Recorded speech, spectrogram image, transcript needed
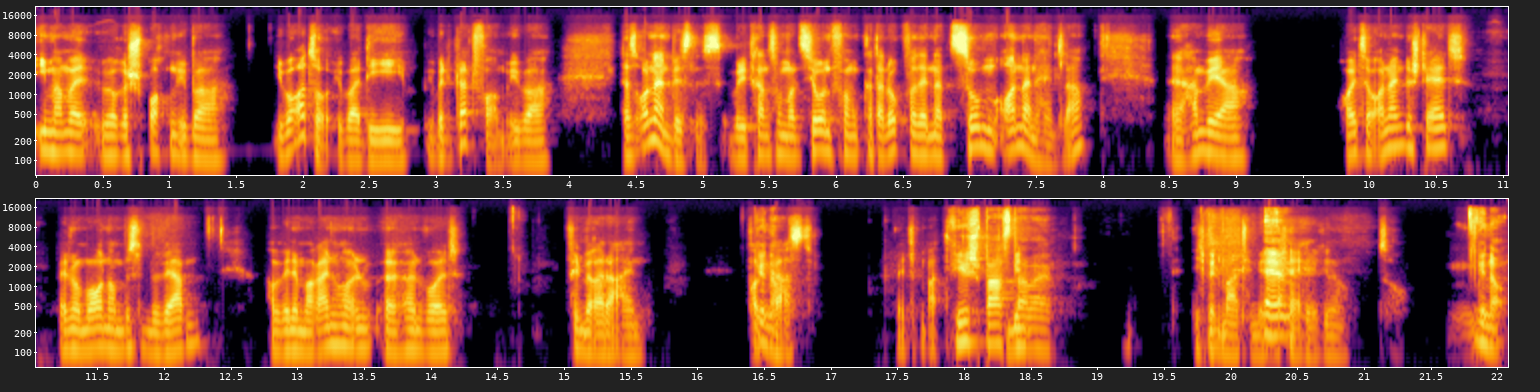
ihm haben wir über gesprochen über, über Otto, über die, über die Plattform, über das Online-Business, über die Transformation vom Katalogversender zum Online-Händler. Äh, haben wir ja heute online gestellt, werden wir morgen noch ein bisschen bewerben. Aber wenn ihr mal reinhören äh, hören wollt, fällt mir gerade ein. Podcast. Genau. Mit Martin. Viel Spaß mit, dabei. Nicht mit Martin, mit ähm, Michael, genau. So. Genau.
